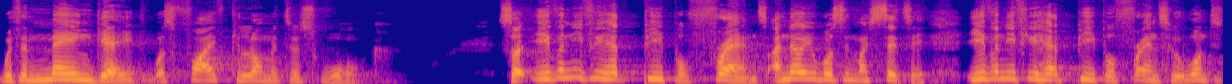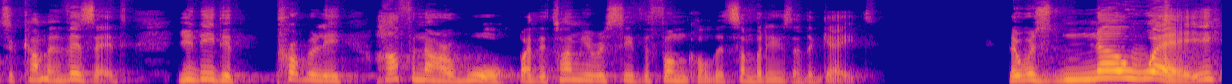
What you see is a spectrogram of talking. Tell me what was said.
with the main gate was five kilometers walk. So even if you had people, friends, I know it was in my city, even if you had people, friends who wanted to come and visit, you needed probably half an hour walk by the time you received the phone call that somebody is at the gate. There was no way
